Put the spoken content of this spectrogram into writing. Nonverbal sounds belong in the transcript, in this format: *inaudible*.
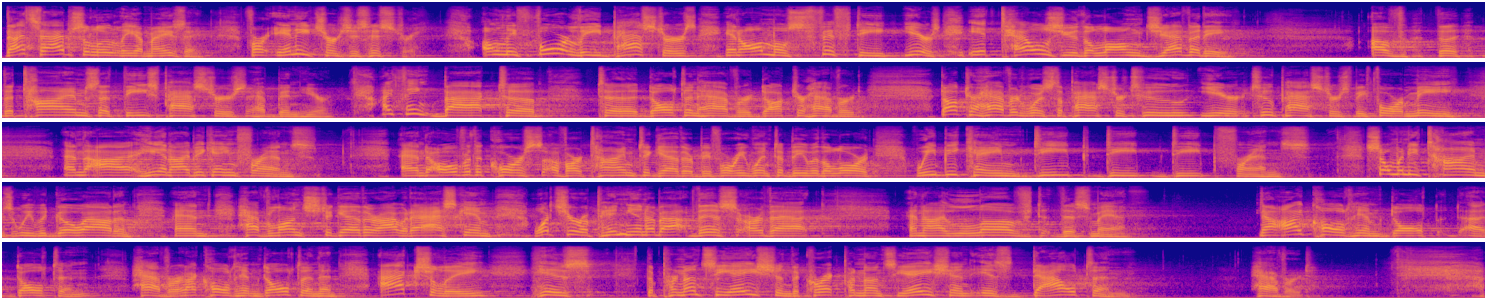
That's absolutely amazing for any church's history. Only four lead pastors in almost 50 years. It tells you the longevity of the, the times that these pastors have been here. I think back to, to Dalton Havard, Dr. Havard. Dr. Havard was the pastor two year, two pastors before me, and I, he and I became friends. And over the course of our time together before he went to be with the Lord, we became deep, deep, deep friends. So many times we would go out and, and have lunch together. I would ask him, What's your opinion about this or that? And I loved this man. Now, I called him Dalton, uh, Dalton Havard. I called him Dalton, and actually, his, the pronunciation, the correct pronunciation is Dalton Havard.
